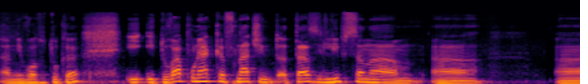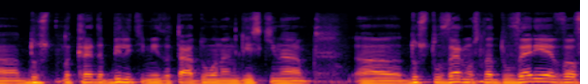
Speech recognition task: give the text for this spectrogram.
а, нивото тук. И, и това по някакъв начин, тази липса на а, кредабилити ми идва тази дума на английски, на а, достоверност, на доверие в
